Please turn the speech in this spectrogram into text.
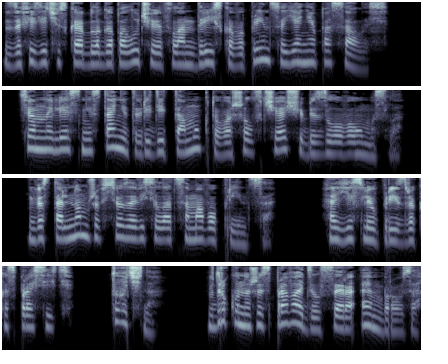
За физическое благополучие фландрийского принца я не опасалась. Темный лес не станет вредить тому, кто вошел в чащу без злого умысла. В остальном же все зависело от самого принца. А если у призрака спросить? Точно. Вдруг он уже спровадил сэра Эмброза.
